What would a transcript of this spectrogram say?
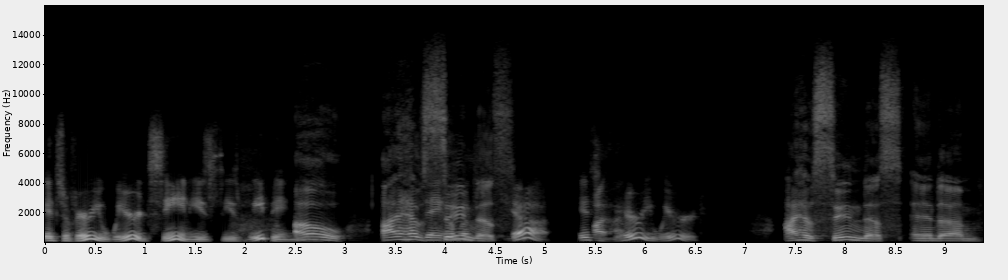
it's a very weird scene he's he's weeping oh, I have seen much- this. yeah it's I- very weird I have seen this, and um,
